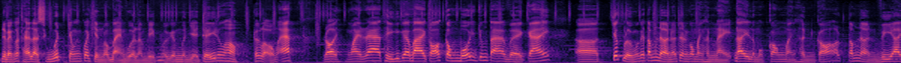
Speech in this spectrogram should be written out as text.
để bạn có thể là switch trong cái quá trình mà bạn vừa làm việc vừa gaming giải trí đúng không? Rất là ổn áp. Rồi, ngoài ra thì Gigabyte có công bố cho chúng ta về cái Uh, chất lượng của cái tấm nền ở trên con màn hình này đây là một con màn hình có tấm nền VA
